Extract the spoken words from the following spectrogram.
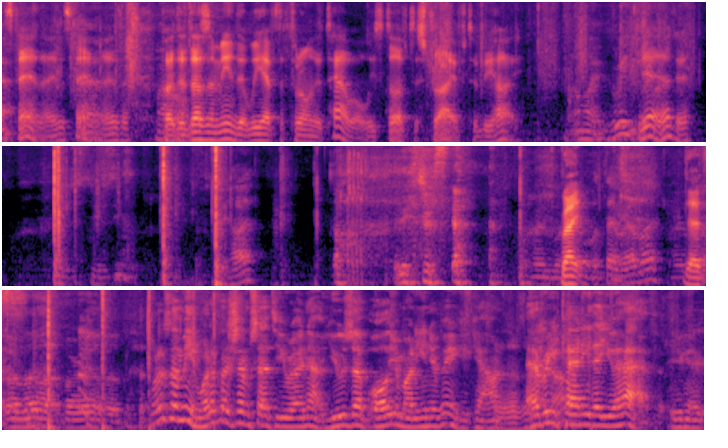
understand. I understand. I understand. My But it fault. doesn't mean that we have to throw in the towel. We still have to strive to be high. I'm like, agree. Yeah. Okay. but You see, Pretty high? it's just. Right. What's that, rabbi? That's. What does that mean? What if Hashem said to you right now, use up all your money in your bank account, every penny that you have? You're gonna,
